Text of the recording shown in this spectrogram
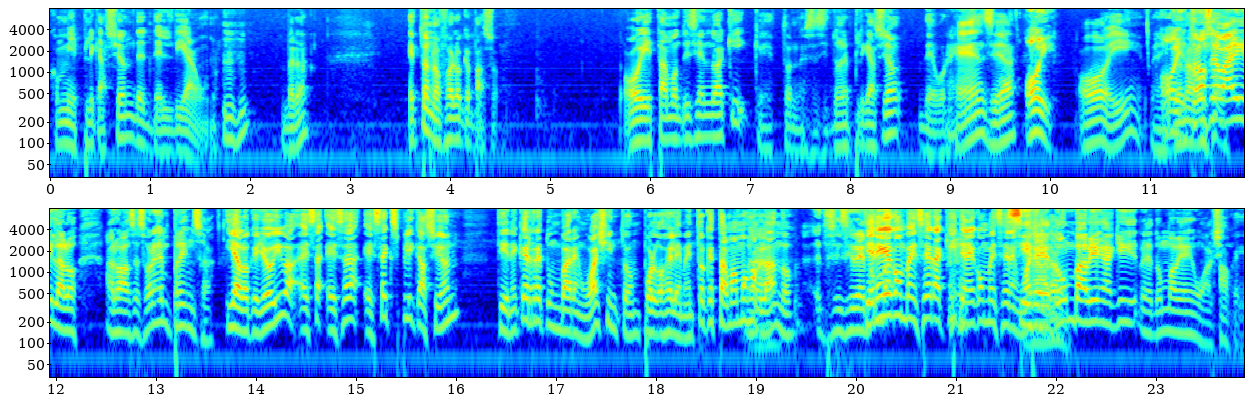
con mi explicación desde el día uno. ¿Verdad? Esto no fue lo que pasó. Hoy estamos diciendo aquí que esto necesita una explicación de urgencia. hoy Hoy. hoy Yo esto no se va a ir a los, a los asesores en prensa Y a lo que yo iba, esa, esa, esa explicación tiene que retumbar en Washington por los elementos que estábamos Mira, hablando. si, si Tiene que convencer aquí, tiene que convencer en si Washington. retumba bien aquí retumba bien en Washington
